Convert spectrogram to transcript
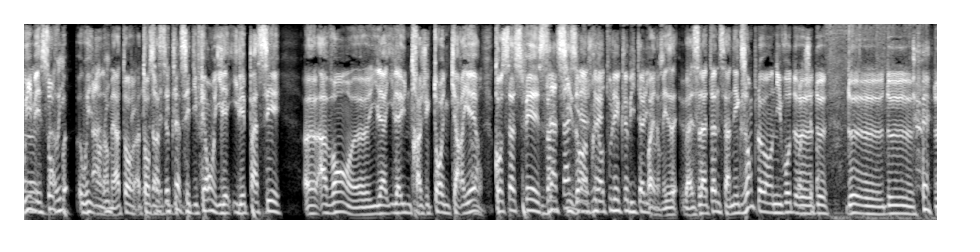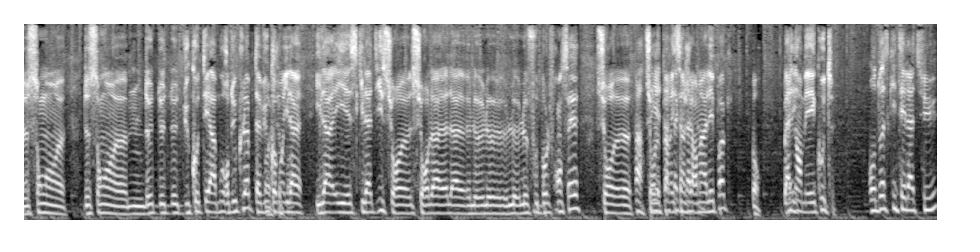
Oui, mais euh, sauf. Ah oui, ah non, mais attends, attends, ça c'est différent. Il est passé euh, avant. Euh, il a il a une trajectoire, une carrière. Quand ça se fait 5-6 ans il a joué dans tous les clubs italiens. Euh, bah, Zlatan, c'est un exemple hein, au niveau de de, de, de son de son de, du côté amour du club. T'as vu comment il a il a ce qu'il a dit sur sur la, le, le, football français, sur ah, sur le Paris Saint-Germain à l'époque? Bon. Bah non, mais écoute, on doit se quitter là-dessus.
